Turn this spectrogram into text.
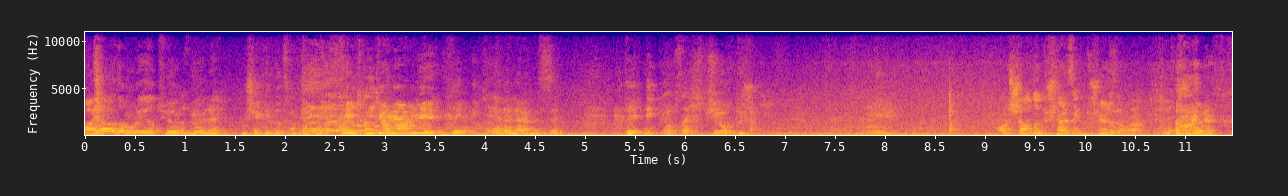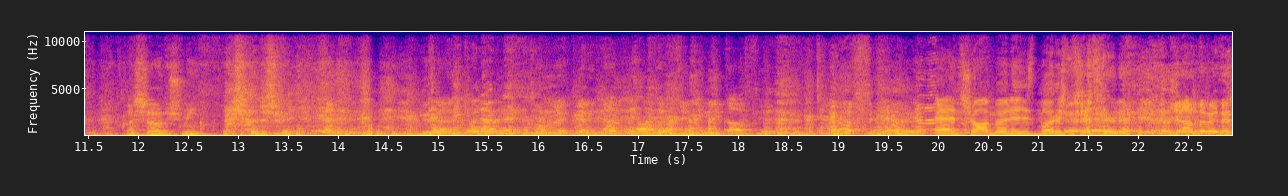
Ayağı da buraya atıyoruz böyle bu şekilde tırmanıyor. Teknik önemli. Teknik en önemlisi. Teknik yoksa hiçbir şey yoktur. Aşağıda düşersek düşeriz ama. Aynen. Aşağı düşmeyin. Teknik önemli. Tur rehberinden çekimliği tavsiye. Evet şu an böyleyiz. Barış bir şey söyle. Yardım edin.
